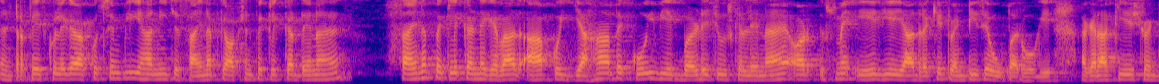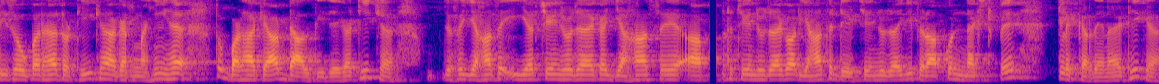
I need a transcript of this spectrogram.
इंटरफेस खुलेगा। आपको सिंपली यहाँ नीचे साइन अप के ऑप्शन पे क्लिक कर देना है। साइन अप पे क्लिक करने के बाद आपको यहाँ पे कोई भी एक बर्थडे चूज़ कर लेना है और उसमें एज ये याद रखिए ट्वेंटी से ऊपर होगी। अगर आपकी एज ट्वेंटी से ऊपर है तो ठीक है, अगर नहीं है तो बढ़ा के आप डाल दीजिएगा, ठीक है? जैसे यहाँ से ईयर चेंज हो जाएगा, यहाँ से आप चेंज हो जाएगा और यहाँ से डेट चेंज हो जाएगी, फिर आपको नेक्स्ट पे क्लिक कर देना है, ठीक है?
